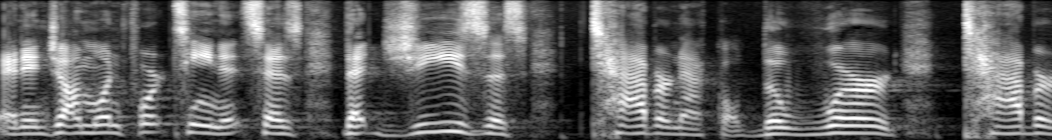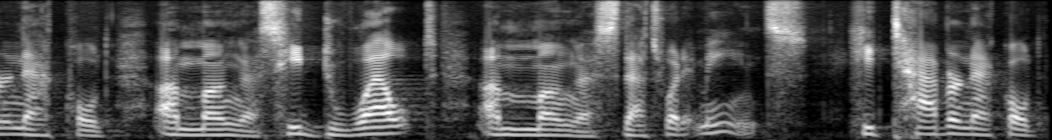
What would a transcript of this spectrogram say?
And in John 1:14 it says that Jesus tabernacled. The word tabernacled among us. He dwelt among us. That's what it means. He tabernacled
